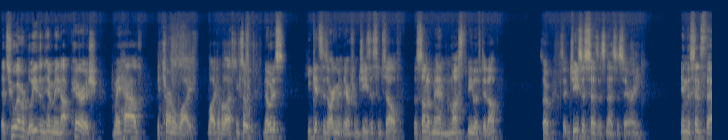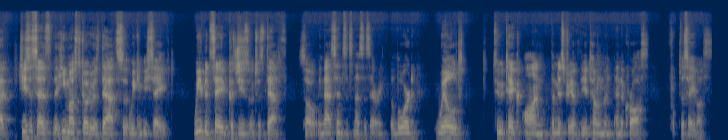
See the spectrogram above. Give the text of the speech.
that whoever believes in him may not perish, may have eternal life, life everlasting. So notice he gets his argument there from Jesus himself. The Son of Man must be lifted up. So, so Jesus says it's necessary in the sense that Jesus says that he must go to his death so that we can be saved. We've been saved because Jesus went to his death. So, in that sense, it's necessary. The Lord willed to take on the mystery of the atonement and the cross to save us.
